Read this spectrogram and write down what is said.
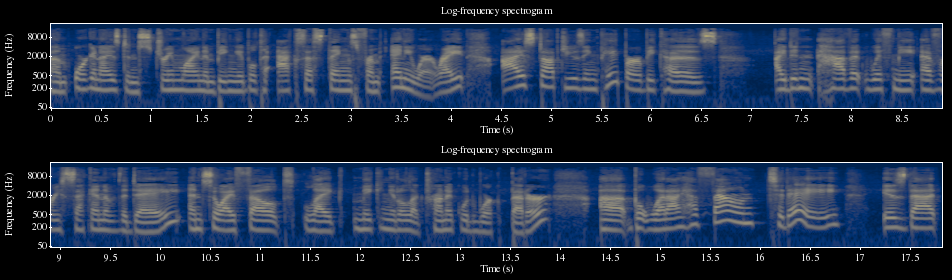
um, organized and streamlined and being able to access things from anywhere, right? I stopped using paper because I didn't have it with me every second of the day. And so I felt like making it electronic would work better. Uh, but what I have found today is that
